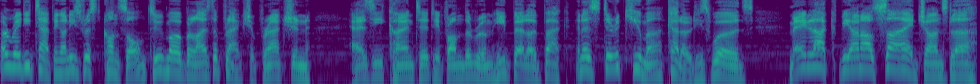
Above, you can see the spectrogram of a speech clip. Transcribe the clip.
already tapping on his wrist console to mobilize the flagship for action. As he cantered from the room, he bellowed back, in a hysteric humor, callowed his words. May luck be on our side, Chancellor.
